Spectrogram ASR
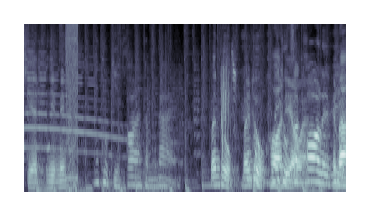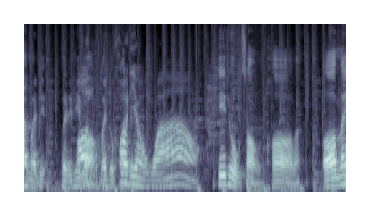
เชียร์ทีมไม่ ไม่ถูกกี่ข้อนะจำไม่ได้ เบิ้ลถูกเบิ้ลถูกข้อไม่ถูกเดียวสักอะข้อเลยพี่ เห็นป่ะเหมือนที่เหมือนที่พี่บอกเบิ้ลถูกข้อเดียวว้าวพี่ถูกสองข้อปะอ๋อไม่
